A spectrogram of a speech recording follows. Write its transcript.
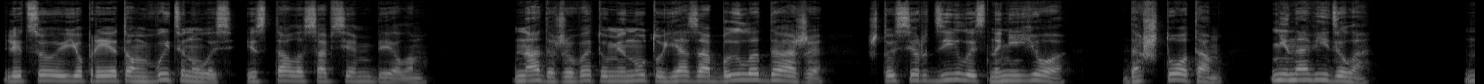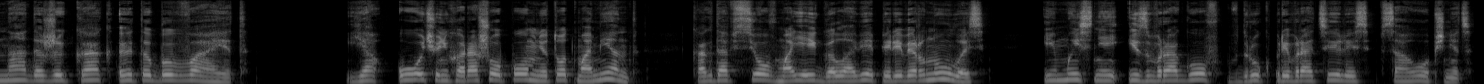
Лицо ее при этом вытянулось и стало совсем белым. Надо же, в эту минуту я забыла даже, что сердилась на нее. Да что там, ненавидела. Надо же, как это бывает. Я очень хорошо помню тот момент, когда все в моей голове перевернулось, и мы с ней из врагов вдруг превратились в сообщниц,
